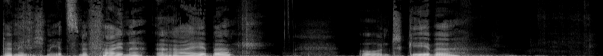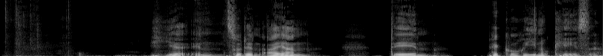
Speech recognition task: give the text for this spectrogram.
Dann nehme ich mir jetzt eine feine Reibe und gebe hier in, zu den Eiern den Pecorino-Käse.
